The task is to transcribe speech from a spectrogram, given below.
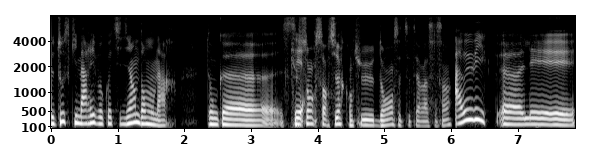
de tout ce qui m'arrive au quotidien dans mon art. Donc, euh, c'est le sens ressortir quand tu danses, etc. C'est ça? Ah oui, oui. euh, les...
